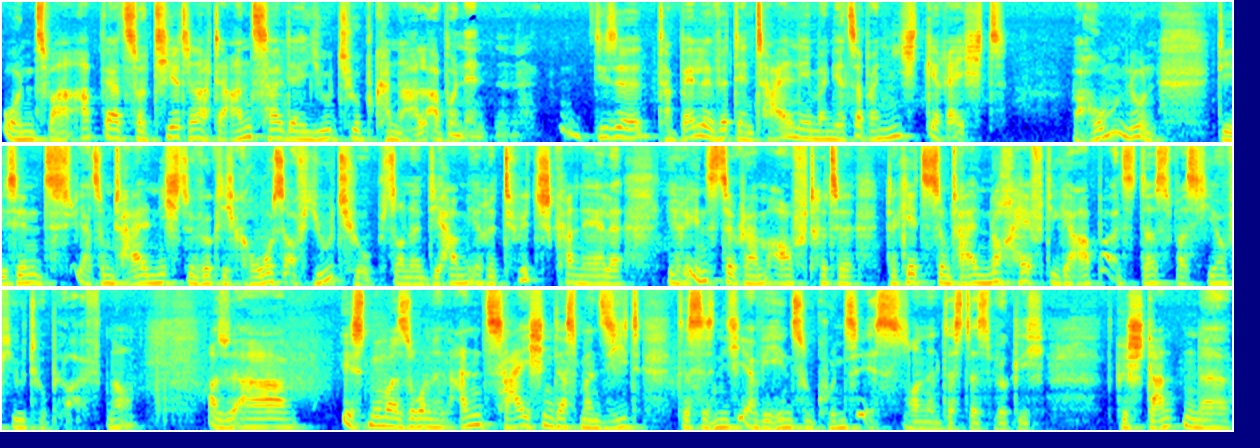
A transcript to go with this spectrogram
und zwar abwärts sortierte nach der Anzahl der YouTube-Kanalabonnenten. Diese Tabelle wird den Teilnehmern jetzt aber nicht gerecht. Warum? Nun, die sind ja zum Teil nicht so wirklich groß auf YouTube, sondern die haben ihre Twitch-Kanäle, ihre Instagram-Auftritte. Da geht es zum Teil noch heftiger ab als das, was hier auf YouTube läuft. Ne? Also da ist nun mal so ein Anzeichen, dass man sieht, dass es nicht irgendwie hin zum Kunst ist, sondern dass das wirklich gestandene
